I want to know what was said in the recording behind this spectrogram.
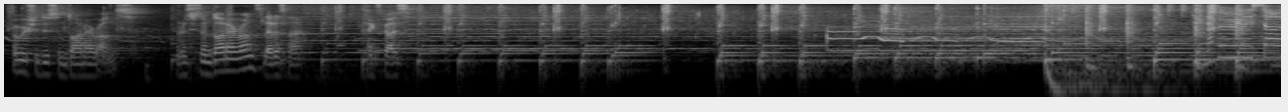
maybe we should do some dyno runs. Want to see some dyno runs? Let us know. Thanks guys.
